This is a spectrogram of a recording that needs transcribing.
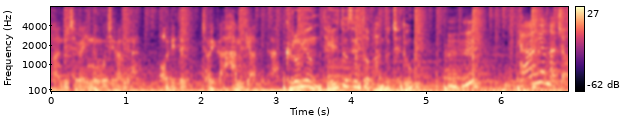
반도체가 있는 곳이라면 어디든 저희가 함께합니다 그러면 데이터 센터 반도체도 당연하죠.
